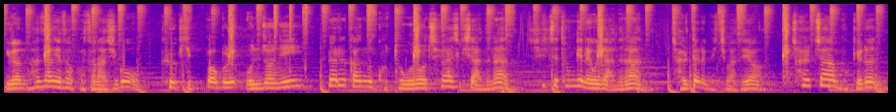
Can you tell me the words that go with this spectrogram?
이런 환상에서 벗어나시고 그 기법을 온전히 뼈를 깎는 고통으로 체화시키지 않는 한 실제 통계 내오지 않는 한 절대로 믿지 마세요. 철저한 복귀는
